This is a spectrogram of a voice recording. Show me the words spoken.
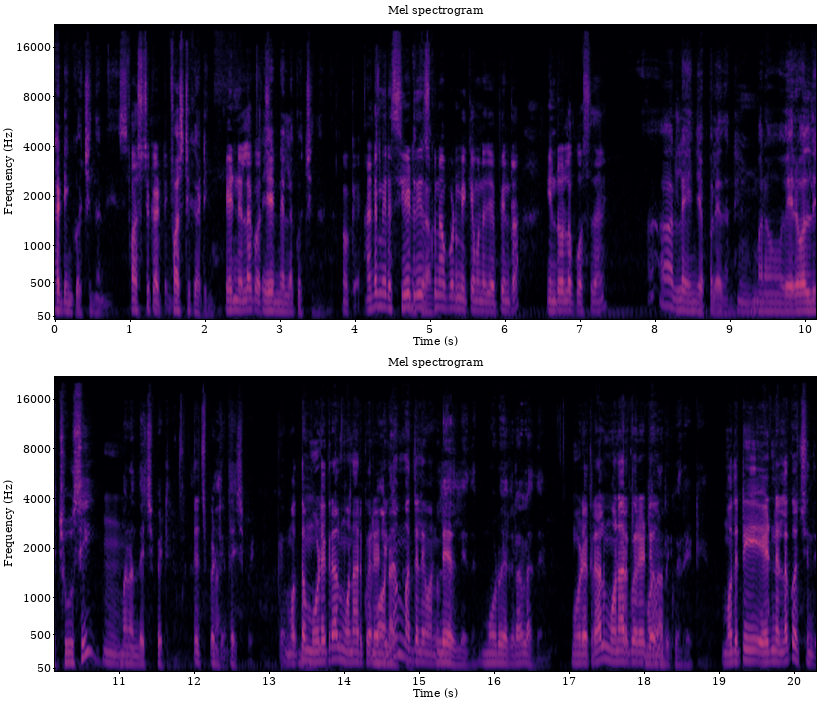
కటింగ్కి వచ్చిందండి ఫస్ట్ కటింగ్. ఫస్ట్ కటింగ్. ఏడు నెలలకు ఏడు నెలలకు వచ్చిందండి. ఓకే. అంటే మీరు సీడ్ తీసుకున్నప్పుడు మీకు ఏమైనా చెప్పిండ్రా ఇన్ని రోజులకు వస్తుందని? అట్లా ఏం చెప్పలేదండి. మనం వేరే వాళ్ళది చూసి. మనం తెచ్చిపెట్టినాం. తెచ్చిపెట్టి తెచ్చిపెట్టి ఓకే. మొత్తం మూడు ఎకరాలు మోనార్క్ వెరైటీ. మధ్యలో ఏమన్నా? లేదు లేదు. మూడు ఎకరాలు అదే అండి. మూడు ఎకరాలు మోనార్క్ వెరైటీ మోనార్క్ వెరైటీ మొదటి ఏడు నెలలకు వచ్చింది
